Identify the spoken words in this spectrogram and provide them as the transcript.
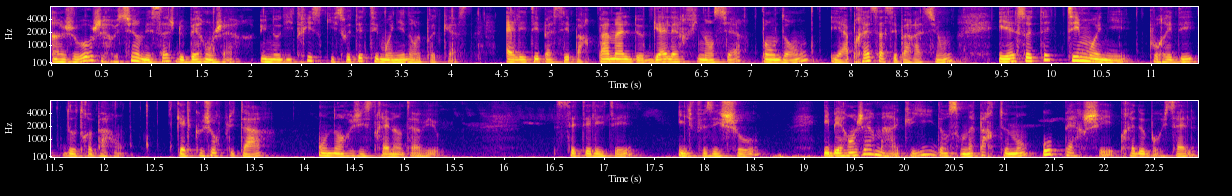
Un jour, j'ai reçu un message de Bérangère, une auditrice qui souhaitait témoigner dans le podcast. Elle était passée par pas mal de galères financières pendant et après sa séparation et elle souhaitait témoigner pour aider d'autres parents. Quelques jours plus tard, on enregistrait l'interview. C'était l'été, il faisait chaud et Bérangère m'a accueilli dans son appartement au Perché près de Bruxelles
